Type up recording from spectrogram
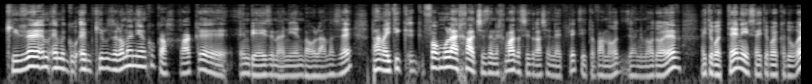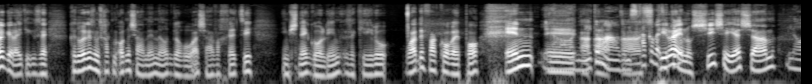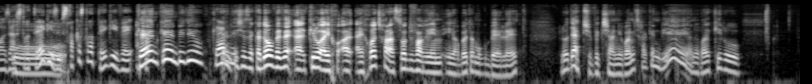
כי זה, הם, הם, הם, הם כאילו, זה לא מעניין כל כך, רק uh, NBA זה מעניין בעולם הזה. פעם הייתי, פורמולה 1, שזה נחמד, הסדרה של נטפליקס, היא טובה מאוד, זה אני מאוד אוהב. הייתי רואה טניס, הייתי רואה כדורגל, הייתי זה, כדורגל זה משחק מאוד משעמם, מאוד גרוע, שעה וחצי עם שני גולים, זה כאילו, what the fuck קורה פה. אין... לא, אה, ה- איתמר, זה משחק, אבל זה הסקיל כאילו- האנושי שיש שם, לא, זה הוא- אסטרטגי, זה משחק אסטרטגי. ואתה- כן, כן, בדיוק. כן. כן, יש איזה כדור וזה, אה, כאילו, היכול- היכולת שלך לעשות דברים היא הרבה יותר מוגבלת. לא יודע, כש- וכשאני רואה משחק NBA, אני רואה כאילו,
